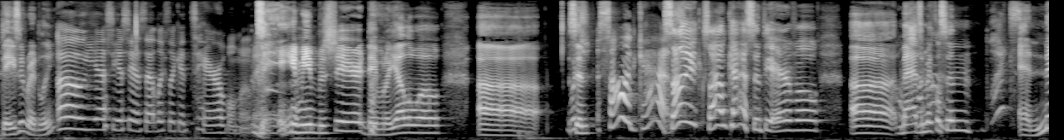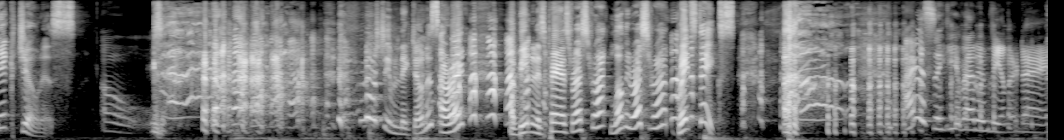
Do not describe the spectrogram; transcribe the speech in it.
Daisy Ridley, Oh, yes, yes, yes. That looks like a terrible movie. Demián Bichir, David Oyelowo, uh, Which, Cyn- solid cast. solid, solid cast, Cynthia Erivo, uh, Mads. Mikkelsen, What? and Nick Jonas. Oh. No shame Nick Jonas, all right? I've been at his parents' restaurant. Lovely restaurant. Great steaks. I was thinking about him the other day,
